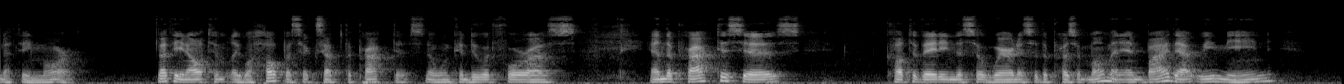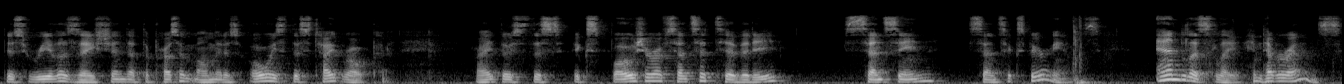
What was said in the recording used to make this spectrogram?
nothing more. Nothing ultimately will help us except the practice. No one can do it for us. And the practice is cultivating this awareness of the present moment. And by that we mean this realization that the present moment is always this tightrope, right? There's this exposure of sensitivity, sensing, sense experience endlessly. It never ends.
